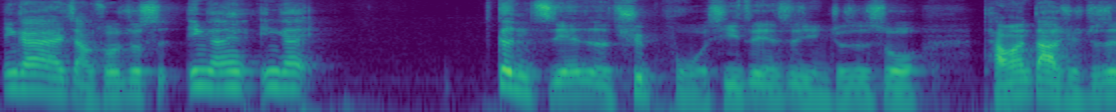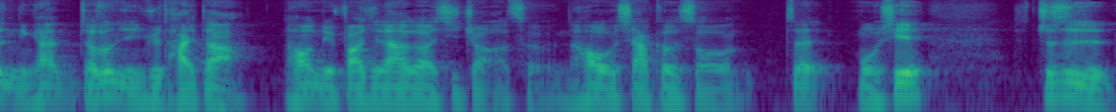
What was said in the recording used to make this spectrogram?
应该来讲说，就是应该应该更直接的去剖析这件事情，就是说台湾大学就是你看，假如说你去台大，然后你发现大家都在骑脚踏车，然后下课的时候在某些就是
